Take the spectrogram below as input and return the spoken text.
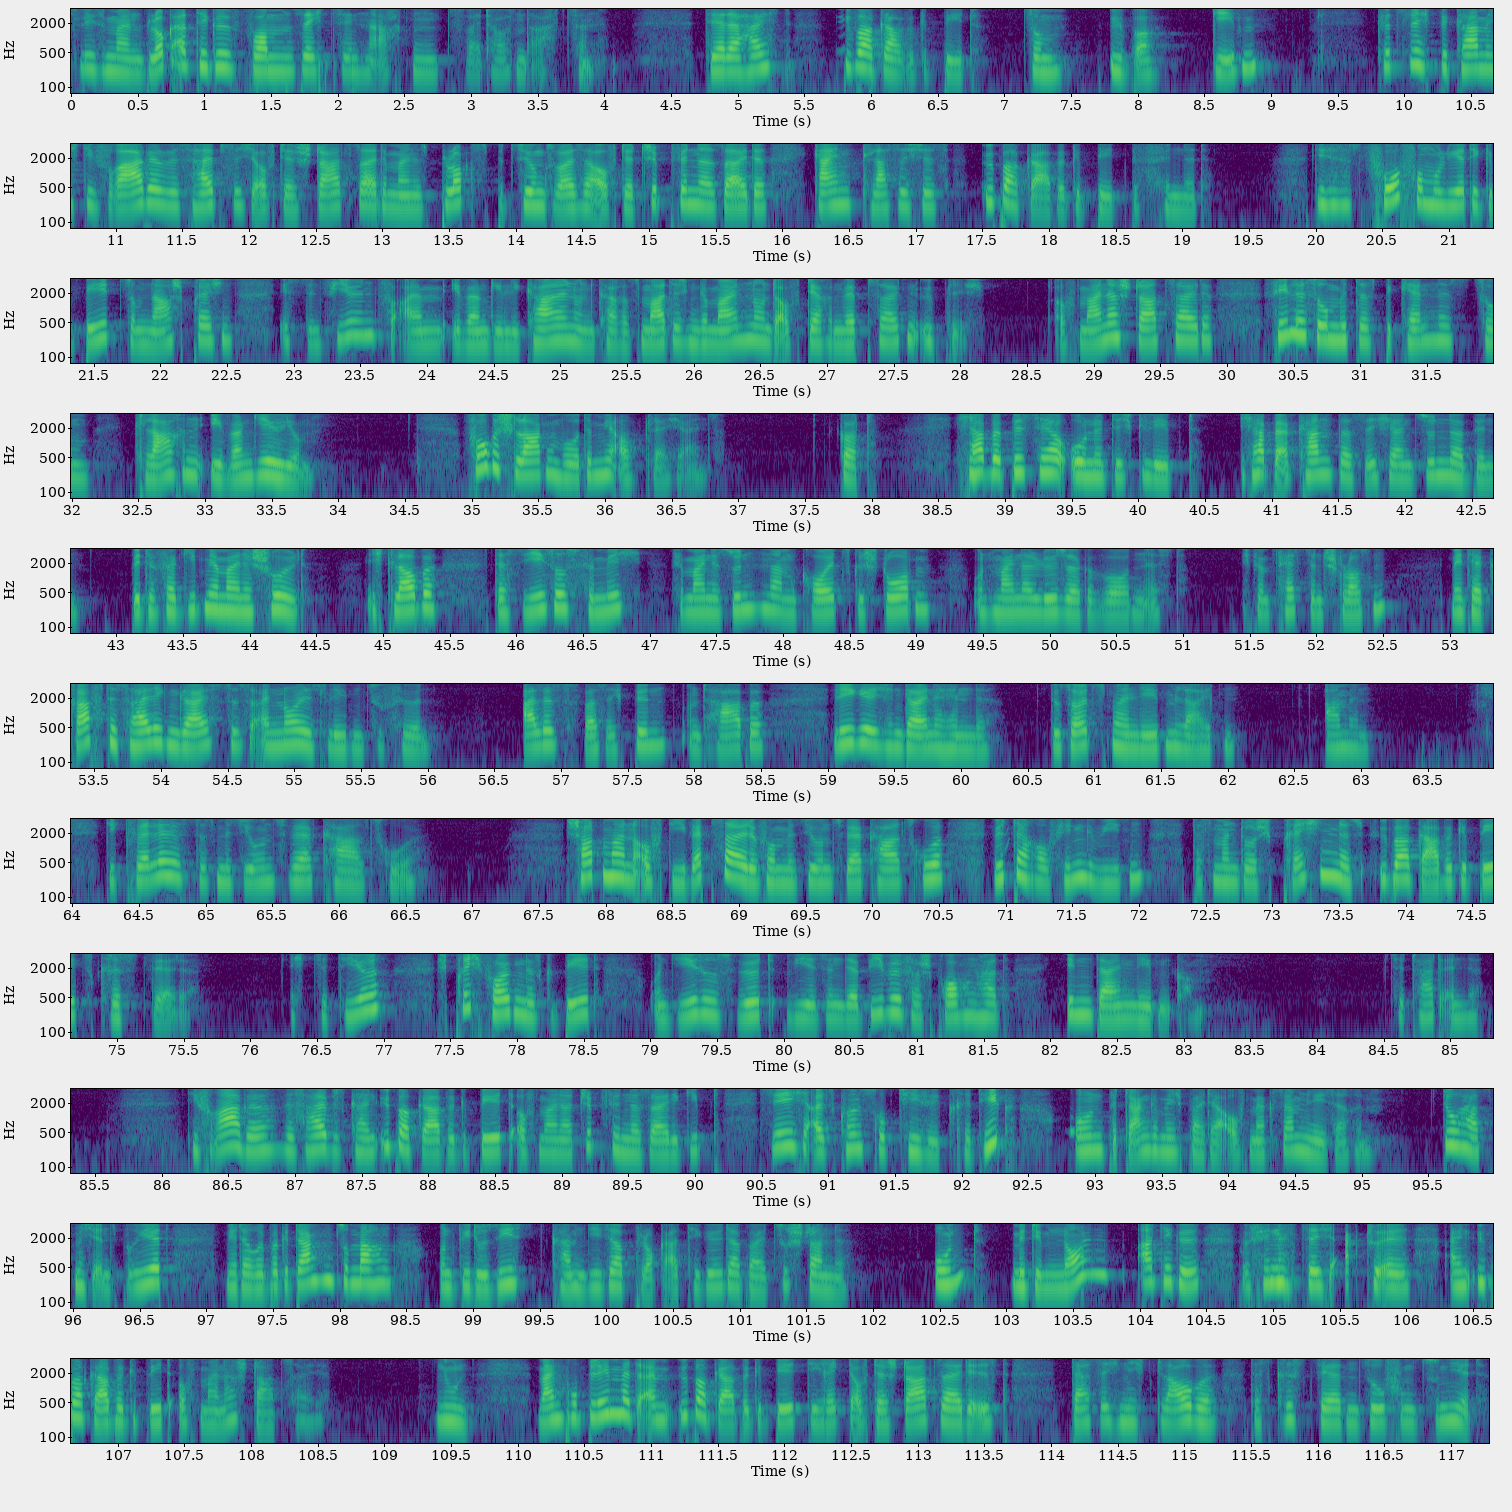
Ich lese meinen Blogartikel vom 16.08.2018, der da heißt Übergabegebet zum Übergeben. Kürzlich bekam ich die Frage, weshalb sich auf der Startseite meines Blogs bzw. auf der Chipfinder-Seite kein klassisches Übergabegebet befindet. Dieses vorformulierte Gebet zum Nachsprechen ist in vielen, vor allem evangelikalen und charismatischen Gemeinden und auf deren Webseiten üblich. Auf meiner Startseite fehle somit das Bekenntnis zum klaren Evangelium. Vorgeschlagen wurde mir auch gleich eins. Gott, ich habe bisher ohne dich gelebt. Ich habe erkannt, dass ich ein Sünder bin. Bitte vergib mir meine Schuld. Ich glaube, dass Jesus für mich, für meine Sünden am Kreuz gestorben und mein Erlöser geworden ist. Ich bin fest entschlossen, mit der Kraft des Heiligen Geistes ein neues Leben zu führen. Alles, was ich bin und habe, lege ich in deine Hände. Du sollst mein Leben leiten. Amen. Die Quelle ist das Missionswerk Karlsruhe. Schaut man auf die Webseite vom Missionswerk Karlsruhe, wird darauf hingewiesen, dass man durch Sprechen des Übergabegebets Christ werde. Ich zitiere, sprich folgendes Gebet und Jesus wird, wie es in der Bibel versprochen hat, in dein Leben kommen. Zitat Ende. Die Frage, weshalb es kein Übergabegebet auf meiner Chipfinder-Seite gibt, sehe ich als konstruktive Kritik und bedanke mich bei der aufmerksamen Leserin. Du hast mich inspiriert, mir darüber Gedanken zu machen und wie du siehst, kam dieser Blogartikel dabei zustande. Und mit dem neuen Artikel befindet sich aktuell ein Übergabegebet auf meiner Startseite. Nun, mein Problem mit einem Übergabegebet direkt auf der Startseite ist, dass ich nicht glaube, dass Christwerden so funktioniert.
